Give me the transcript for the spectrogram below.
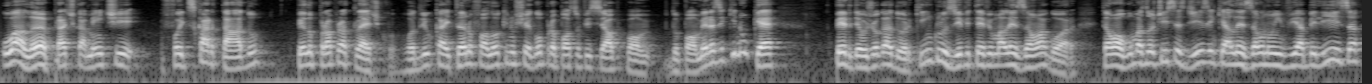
o Alan praticamente foi descartado pelo próprio Atlético. Rodrigo Caetano falou que não chegou proposta oficial do Palmeiras e que não quer perder o jogador, que inclusive teve uma lesão agora. Então algumas notícias dizem que a lesão não inviabiliza.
